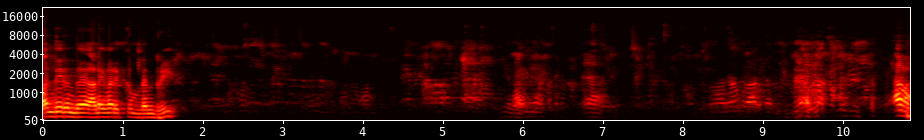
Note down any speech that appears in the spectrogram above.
வந்திருந்த அனைவருக்கும் நன்றி. ஆமா.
